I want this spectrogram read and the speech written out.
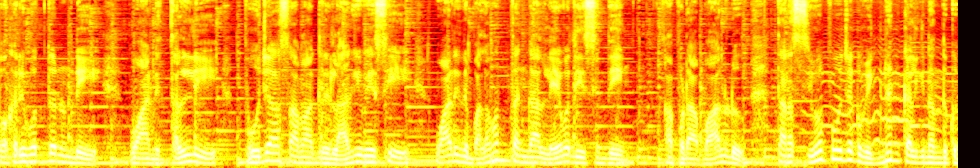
ఒకరి వద్ద నుండి వాని తల్లి పూజా సామాగ్రి లాగివేసి వాడిని బలవంతంగా లేవదీసింది. అప్పుడు ఆ బాలుడు తన శివ పూజకు విఘ్నం కలిగినందుకు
